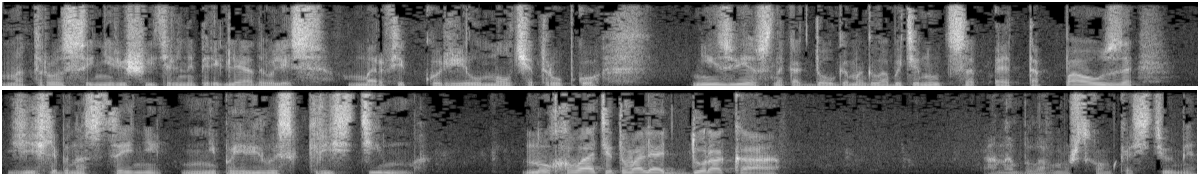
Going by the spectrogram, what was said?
Матросы нерешительно переглядывались. Мерфи курил молча трубку. Неизвестно, как долго могла бы тянуться эта пауза, если бы на сцене не появилась Кристин. «Ну, хватит валять дурака!» Она была в мужском костюме,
